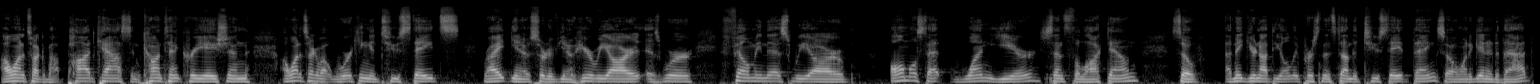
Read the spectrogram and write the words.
I want to talk about podcasts and content creation. I want to talk about working in two states, right? You know, sort of, you know, here we are as we're filming this, we are almost at one year since the lockdown. So I think you're not the only person that's done the two state thing. So I want to get into that.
